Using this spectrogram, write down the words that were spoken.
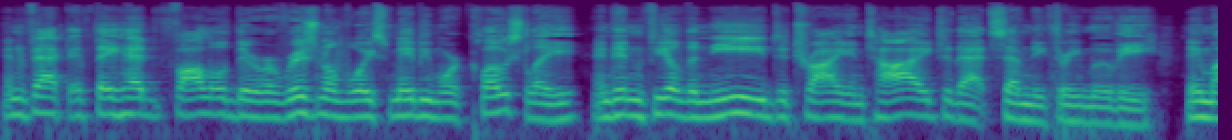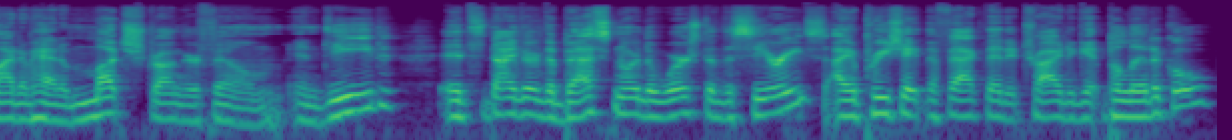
in fact, if they had followed their original voice maybe more closely and didn't feel the need to try and tie to that 73 movie, they might have had a much stronger film. Indeed, it's neither the best nor the worst of the series. I appreciate the fact that it tried to get political.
